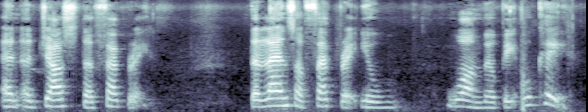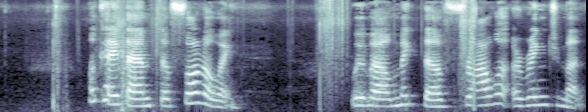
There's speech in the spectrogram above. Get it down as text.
and adjust the fabric. The length of fabric you want will be okay. Okay, then the following we will make the flower arrangement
